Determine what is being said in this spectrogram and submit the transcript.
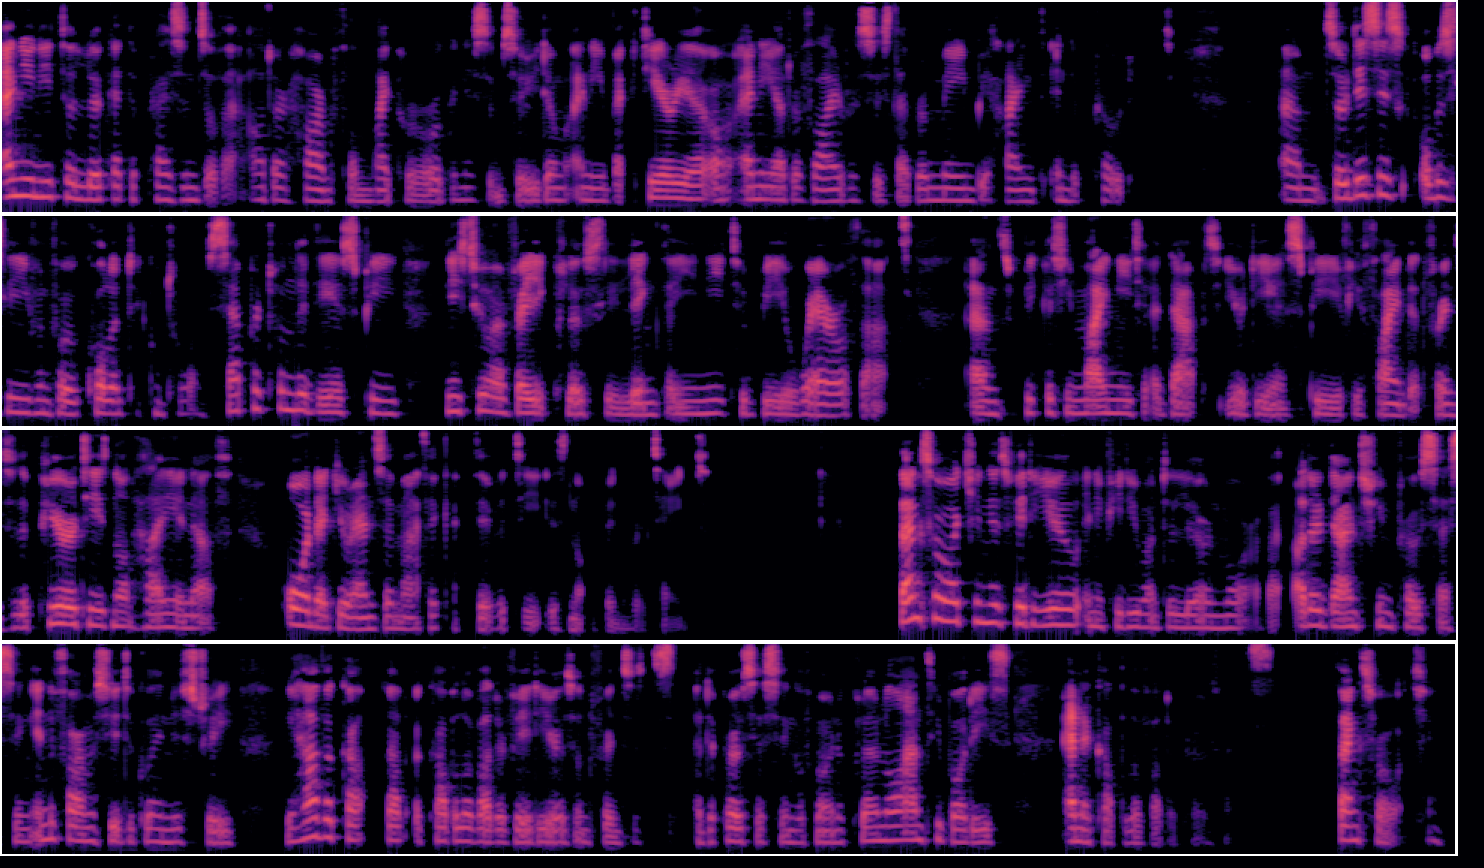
And you need to look at the presence of other harmful microorganisms, so you don't want any bacteria or any other viruses that remain behind in the product. Um, so this is obviously even for quality control separate from the DSP. These two are very closely linked and you need to be aware of that. And because you might need to adapt your DSP if you find that, for instance, the purity is not high enough or that your enzymatic activity is not been retained. Thanks for watching this video and if you do want to learn more about other downstream processing in the pharmaceutical industry, we have a got a couple of other videos on, for instance, uh, the processing of monoclonal antibodies and a couple of other projects. Thanks for watching.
